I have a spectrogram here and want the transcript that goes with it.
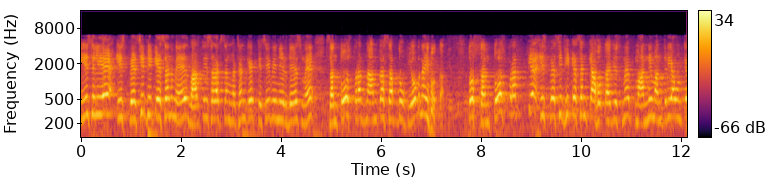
इसलिए स्पेसिफिकेशन में भारतीय सड़क संगठन के किसी भी निर्देश में संतोषप्रद नाम का शब्द उपयोग नहीं होता। तो संतोषप्रद के स्पेसिफिकेशन क्या होता है जिसमें माननीय मंत्री या उनके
